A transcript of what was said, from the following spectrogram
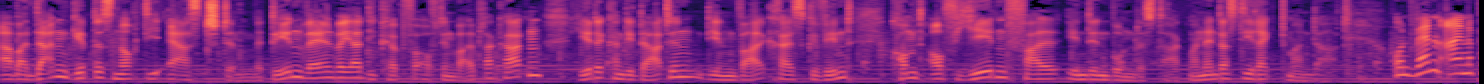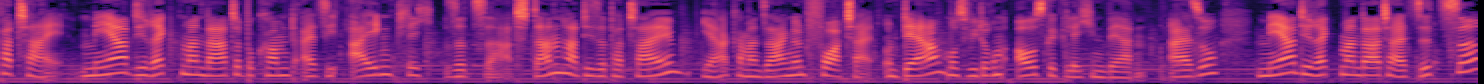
Aber dann gibt es noch die Erststimmen. Mit denen wählen wir ja die Köpfe auf den Wahlplakaten. Jede Kandidatin, die einen Wahlkreis gewinnt, kommt auf jeden Fall in den Bundestag. Man nennt das Direktmandat. Und wenn eine Partei mehr Direktmandate bekommt, als sie eigentlich Sitze hat, dann hat diese Partei, ja, kann man sagen, einen Vorteil. Und der muss wiederum ausgeglichen werden. Also mehr Direktmandate als Sitze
